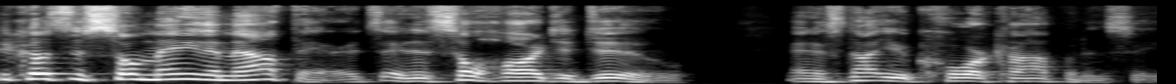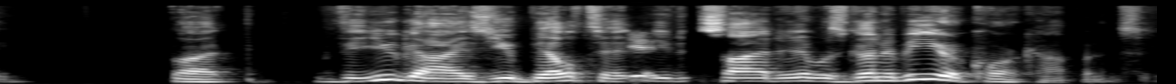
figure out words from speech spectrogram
Because there's so many of them out there, it's, and it's so hard to do, and it's not your core competency. But for you guys, you built it. You decided it was going to be your core competency.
